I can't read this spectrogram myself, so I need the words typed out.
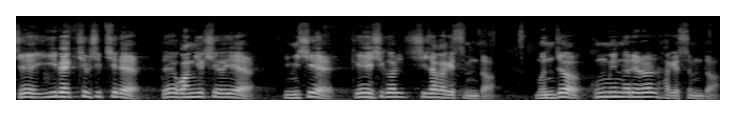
제277회 대광역시의회 임시회 개식을 시작하겠습니다. 먼저 국민 의례를 하겠습니다.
